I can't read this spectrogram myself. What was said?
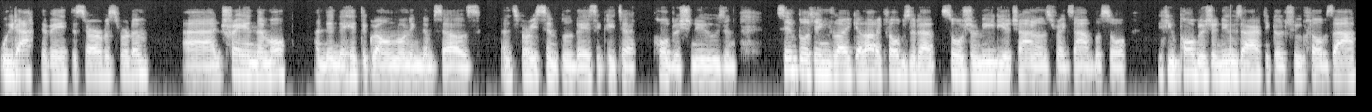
we'd activate the service for them and train them up and then they hit the ground running themselves. And it's very simple, basically, to publish news and simple things like a lot of clubs would have social media channels, for example. So if you publish a news article through ClubZap,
